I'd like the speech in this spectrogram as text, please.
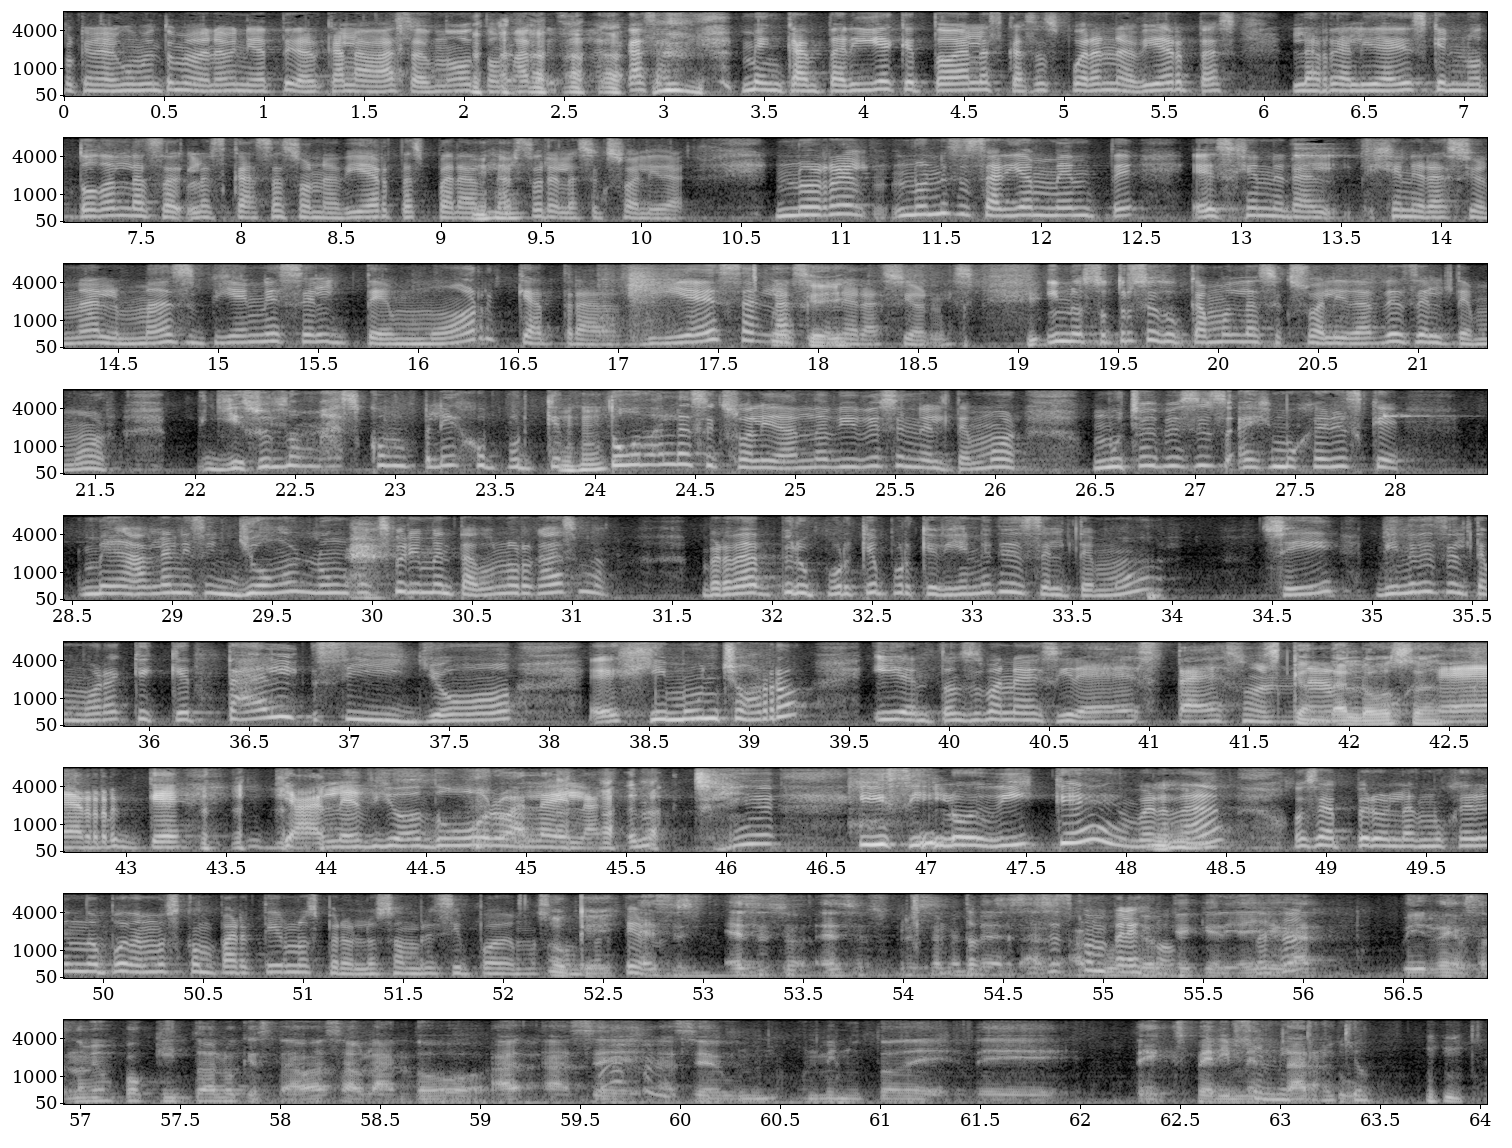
Porque en algún momento me van a venir a tirar calabazas, ¿no? Tomates en la casa. Me encantaría que todas las casas fueran abiertas. La realidad es que no todas las, las casas son abiertas para hablar sobre la sexualidad. No, re- no necesariamente es general, generacional, más bien es el temor que atraviesa las Ok. generaciones. Y nosotros educamos la sexualidad desde el temor. Y eso es lo más complejo, porque toda la sexualidad la vives en el temor. Muchas veces hay mujeres que me hablan y dicen, yo nunca he experimentado un orgasmo, ¿verdad? ¿Pero por qué? Porque viene desde el temor. ¿Sí? Viene desde el temor a que qué tal si yo eh, gimo un chorro y entonces van a decir, esta es una Escandalosa. mujer que ya le dio duro a la... y si lo di, ¿qué? ¿Verdad? O sea, pero las mujeres no podemos compartirnos, pero los hombres sí podemos Ok. compartirnos. Ese es, ese es, ese es precisamente Entonces, al- ese es al punto complejo. que quería Ajá. Y regresándome un poquito a lo que estabas hablando a- hace, hace un, un minuto de, de- de experimentar tú.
